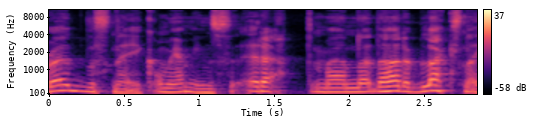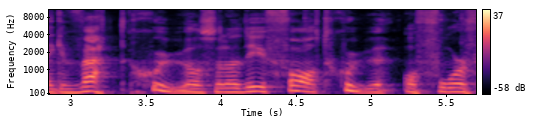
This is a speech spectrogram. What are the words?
Red Snake om jag minns rätt. Men det här är Black Snake VAT 7 och så det är ju fat 7 och Fourth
